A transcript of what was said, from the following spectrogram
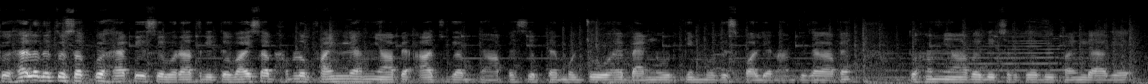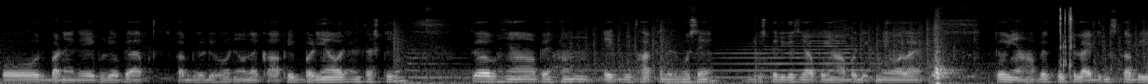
तो हेलो दोस्तों सबको हैप्पी शिवरात्रि। तो भाई साहब हम लोग फाइनली हम यहाँ पे आ चुके हैं। यहाँ पे शिव टेंपल जो है बेंगलुरु की मुगिसपालिया नाम की जगह पे। तो हम यहाँ पे देख सकते हैं अभी फाइनली आ गए और बने रहे वीडियो पे आपका वीडियो होने वाला है काफ़ी बढ़िया और इंटरेस्टिंग तो अब यहाँ पे हम एक गुफा के अंदर घुसे जिस तरीके से आपको यहाँ पे दिखने वाला है। तो यहाँ पे कुछ लाइटिंग्स का भी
